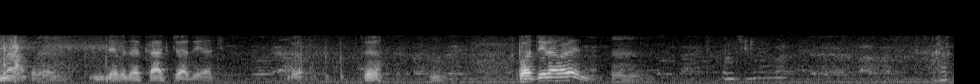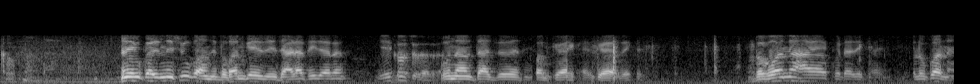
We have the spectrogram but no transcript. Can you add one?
ના કરાય. બીજા બધા સાચવા દેવા છે. તો? પહોંચેલા વળે ને? અને એવું કરીને શું કામ છે? ભગવાન કે જાડા થઈ જરા. ભગવાન ને હા ખોટા દેખાય. લોકોને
